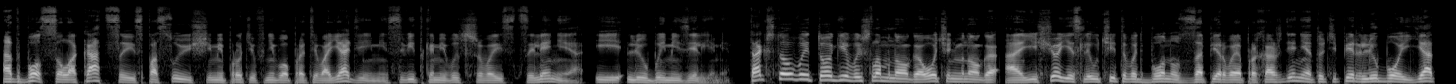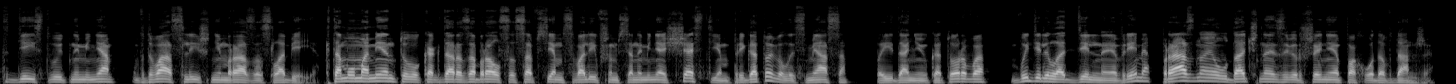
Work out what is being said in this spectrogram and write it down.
От босса локации с пасующими против него противоядиями, свитками высшего исцеления и любыми зельями. Так что в итоге вышло много, очень много. А еще, если учитывать бонус за первое прохождение, то теперь любой яд действует на меня в два с лишним раза слабее. К тому моменту, когда разобрался со всем свалившимся на меня счастьем, приготовилось мясо, поеданию которого выделил отдельное время, празднуя удачное завершение похода в данже.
